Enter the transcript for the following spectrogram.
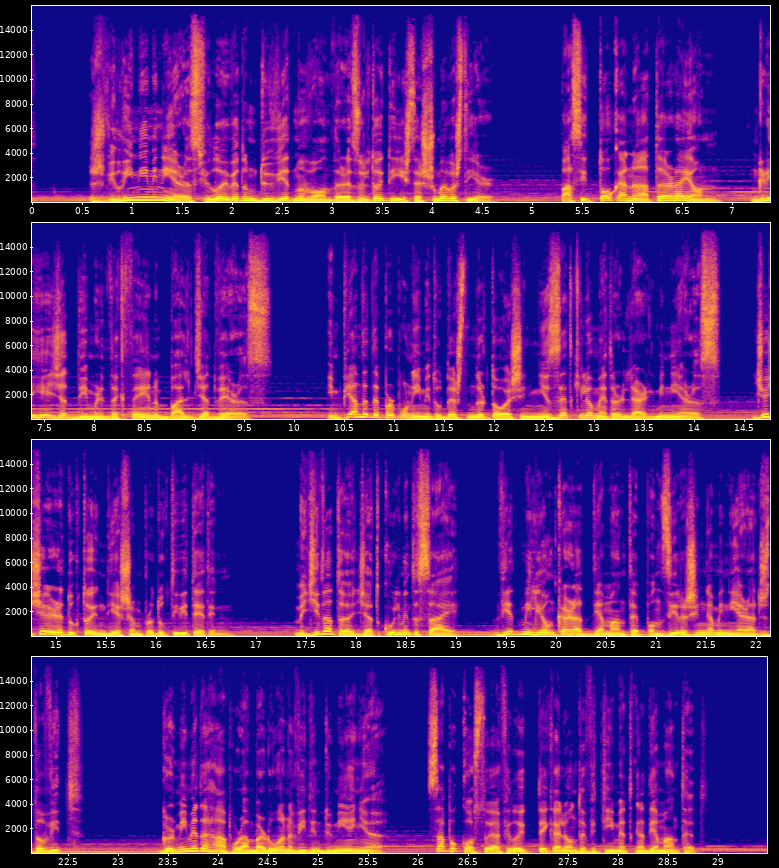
Zhvillimi i minierës filloi vetëm dy vjet më vonë dhe rezultoi të ishte shumë e vështirë, pasi toka në atë rajon ngrihej gjatë dimrit dhe kthehej në baltë gjatë verës. Impiantet e përpunimit u desh të ndërtoheshin njëzet kilometër larg minierës, gjë që e reduktoi ndjeshëm produktivitetin. Megjithatë, gjatë kulmit të saj, dhjetë milionë karatë diamante po nxirreshin nga miniera çdo vit. Gërmimet e hapura mbaruan në vitin dy mijë e një. sapo kostoja filloi të tejkalonte fitimet nga diamantet.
